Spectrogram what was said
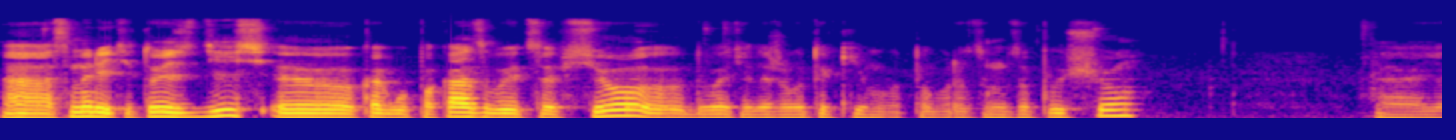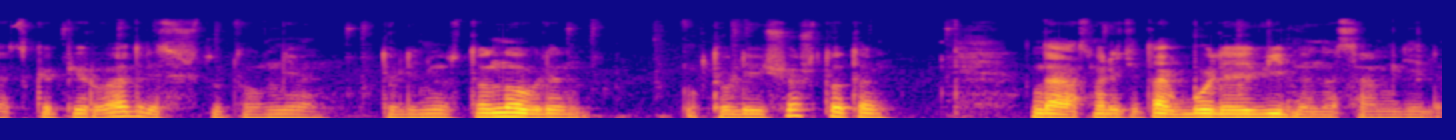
А, смотрите, то есть здесь э, как бы показывается все. Давайте даже вот таким вот образом запущу. А, я скопирую адрес, что-то у меня то ли не установлен, то ли еще что-то. Да, смотрите, так более видно на самом деле.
